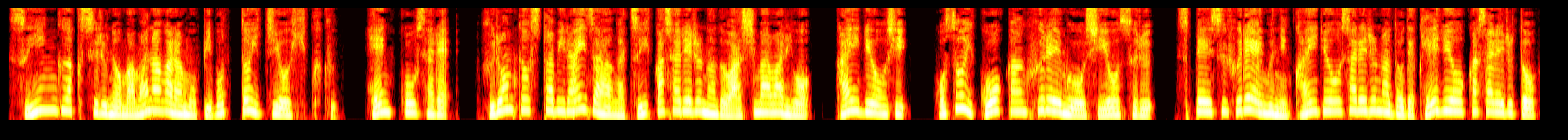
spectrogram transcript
スイングアクスルのままながらもピボット位置を低く変更され、フロントスタビライザーが追加されるなど足回りを改良し、細い交換フレームを使用するスペースフレームに改良されるなどで軽量化されると、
